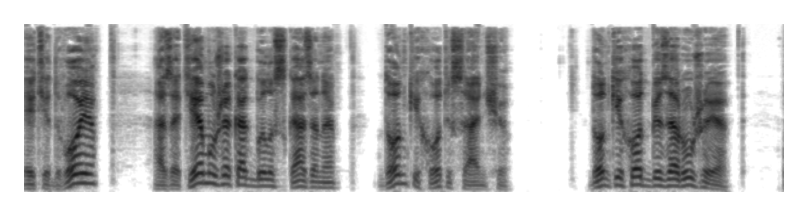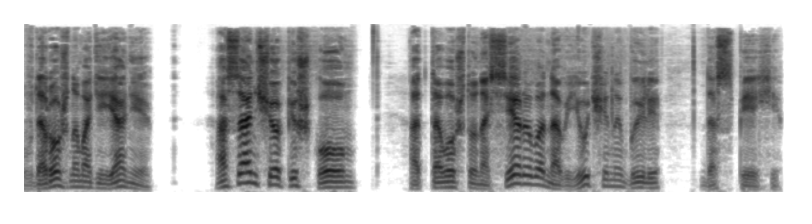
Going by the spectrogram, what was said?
эти двое, а затем уже, как было сказано, Дон Кихот и Санчо. Дон Кихот без оружия, в дорожном одеянии, а Санчо пешком, от того, что на серого навьючены были доспехи.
